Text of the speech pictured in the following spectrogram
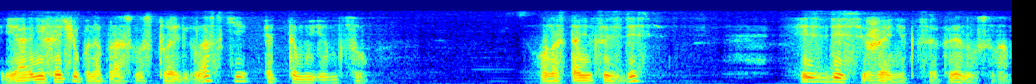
я не хочу понапрасну строить глазки этому юнцу. Он останется здесь и здесь женится, клянусь вам.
